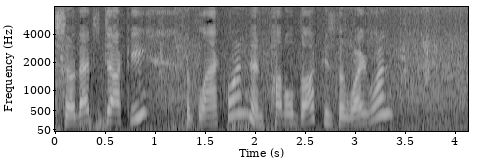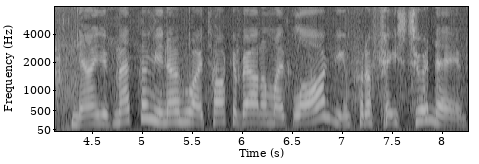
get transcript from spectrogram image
So that's Ducky, the black one, and Puddleduck is the white one. Now you've met them, you know who I talk about on my blog, you can put a face to a name.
